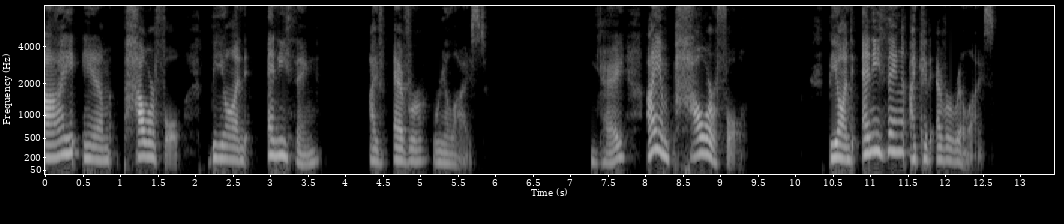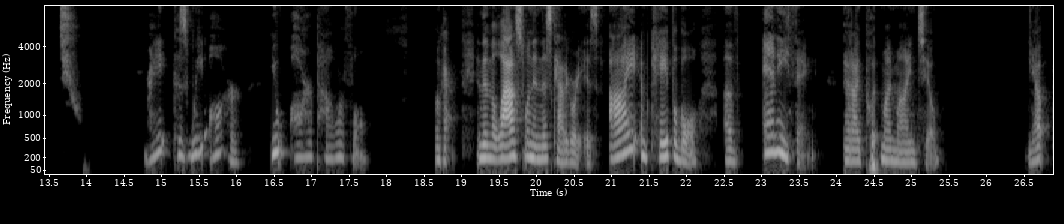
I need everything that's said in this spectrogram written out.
I am powerful beyond anything I've ever realized. Okay. I am powerful beyond anything I could ever realize. Right? Because we are. You are powerful. Okay. And then the last one in this category is I am capable of anything that I put my mind to. Yep.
